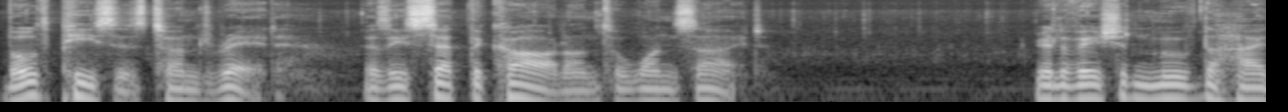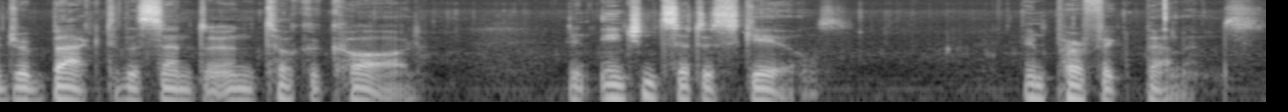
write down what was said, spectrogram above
Both pieces turned red as he set the card onto one side. Revelation moved the Hydra back to the center and took a card, an ancient set of scales, in perfect balance.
